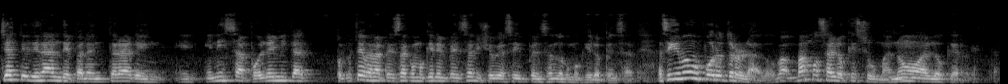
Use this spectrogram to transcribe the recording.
ya estoy grande para entrar en, esa polémica, porque ustedes van a pensar como quieren pensar y yo voy a seguir pensando como quiero pensar. Así que vamos por otro lado, vamos a lo que suma, no a lo que resta.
